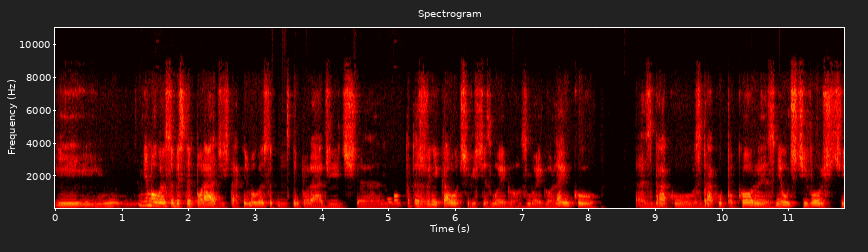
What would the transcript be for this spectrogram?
i, nie mogłem sobie z tym poradzić, tak? Nie mogłem sobie z tym poradzić. E, to też wynikało oczywiście z mojego, z mojego lęku, E, z braku, z braku pokory, z nieuczciwości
